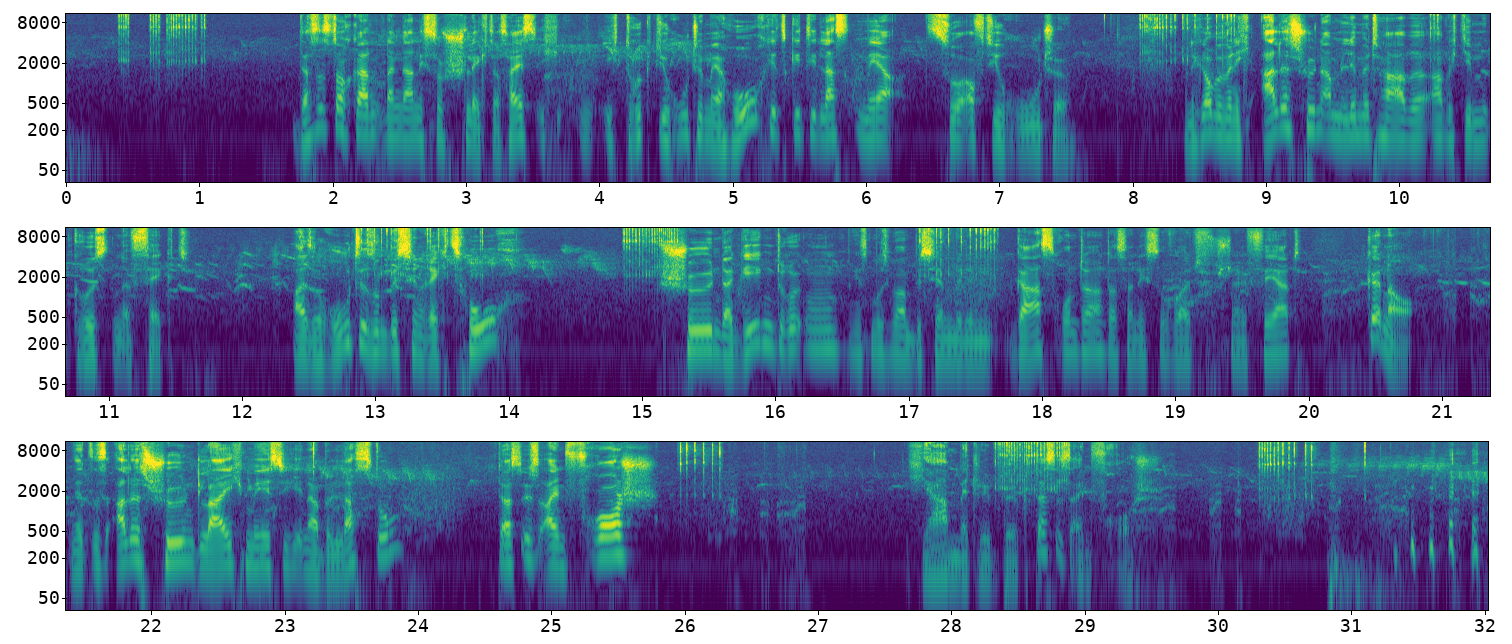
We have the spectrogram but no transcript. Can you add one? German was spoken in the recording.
Das ist doch gar, dann gar nicht so schlecht. Das heißt, ich, ich drücke die Route mehr hoch, jetzt geht die Last mehr zu, auf die Route. Und ich glaube, wenn ich alles schön am Limit habe, habe ich den größten Effekt. Also Route so ein bisschen rechts hoch. Schön dagegen drücken. Jetzt muss ich mal ein bisschen mit dem Gas runter, dass er nicht so weit schnell fährt. Genau. Jetzt ist alles schön gleichmäßig in der Belastung. Das ist ein Frosch. Ja, Metalbird, das ist ein Frosch.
